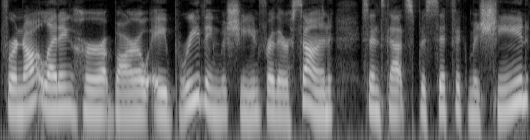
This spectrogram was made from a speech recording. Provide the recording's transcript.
for not letting her borrow a breathing machine for their son since that specific machine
